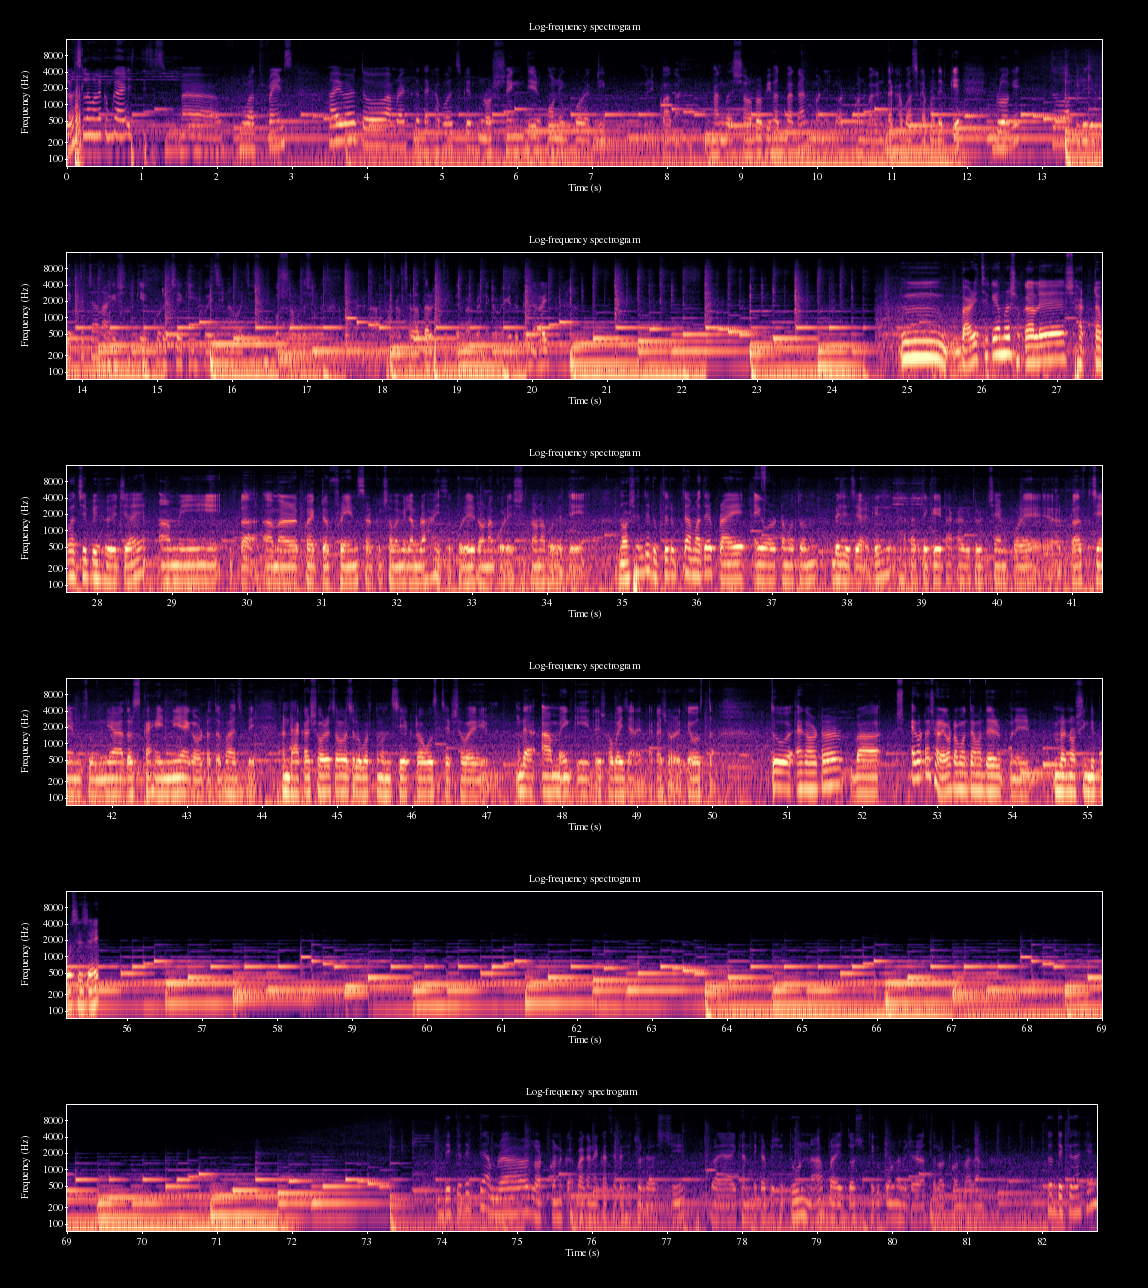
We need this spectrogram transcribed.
Hello আসসালামু আলাইকুম guys Murad friends হাইবার তো আমরা একসাথে দেখাবো আজকে নরসিংদীর অনেক বড় একটি মানে বাগান, বাংলাদেশ সর্ববৃহৎ বাগান মানে লটকন বাগান দেখাবো আজকে আপনাদেরকে ব্লগে। তো আপনি যদি দেখতে চান আগে কি করেছে, কি হয়েছে, না হয়েছে অবশ্যই আমাদের সঙ্গে থাকতে হবে। না থাকা ছাড়া তার দেখতে পারবেন বাড়ি থেকে আমরা সকালে সাতটা বাজে বের হয়ে যাই। আমি আমার কয়েকটা ফ্রেন্ড সার্কেল সবাই মিলে আমরা হাইসে করে রওনা করে রওনা করে দিই নরসিংদী ঢুকতে ঢুকতে আমাদের প্রায় এগারোটা মতন বেজে যায় আর কি ঢাকা থেকে ঢাকার ভিতর জ্যাম পড়ে প্লাস জ্যাম জুম নিয়ে আদার্স কাহিনী নিয়ে এগারোটা তো বাজবে। কারণ ঢাকা শহরে চলাচল বর্তমান যে একটা অবস্থায় সবাই আমি কি সবাই জানে ঢাকা শহরের কী অবস্থা। তো এগারোটার বা এগারোটা সাড়ে এগারোটার মধ্যে আমাদের মানে আমরা নরসিংদী পৌঁছে যাই। দেখতে দেখতে আমরা লটকন বাগানের কাছাকাছি চলে আসছি। প্রায় এখান থেকে আর বেশি দূর না, প্রায় দশ থেকে পনেরো মিটার রাস্তা লটকন বাগান। তো দেখতে থাকেন।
